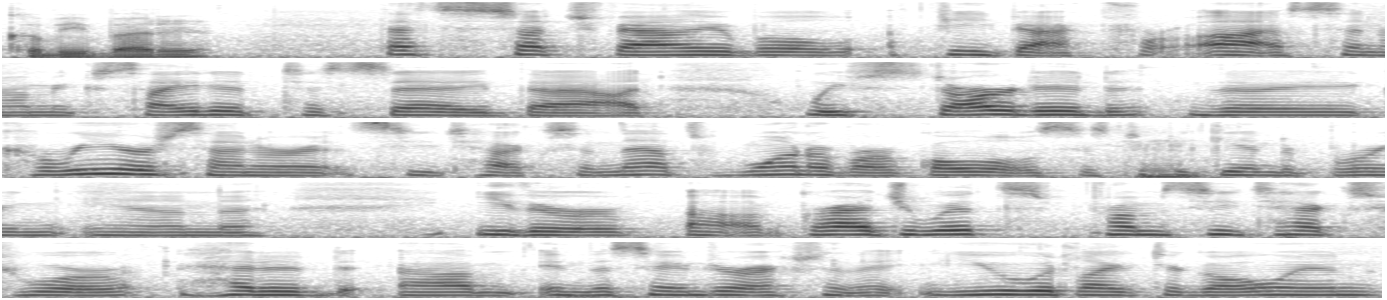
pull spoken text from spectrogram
could be better. That's such valuable feedback for us, and I'm excited to say that we've started the Career Center at CTECS, and that's one of our goals is to Mm. begin to bring in either uh, graduates from CTECS who are headed um, in the same direction that you would like to go in,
